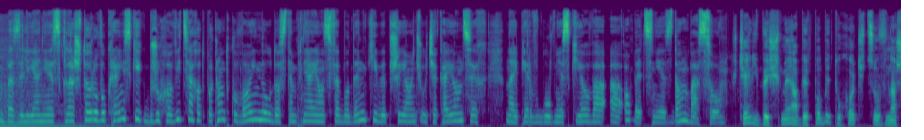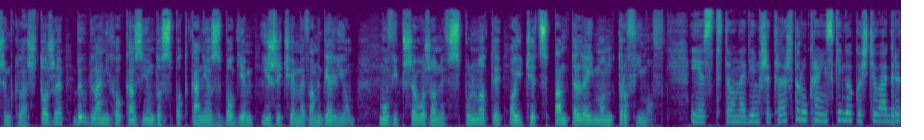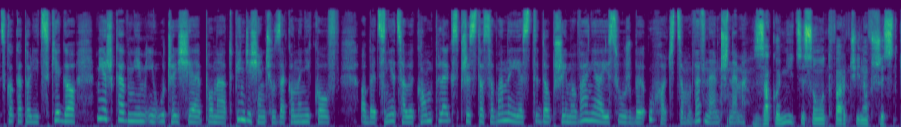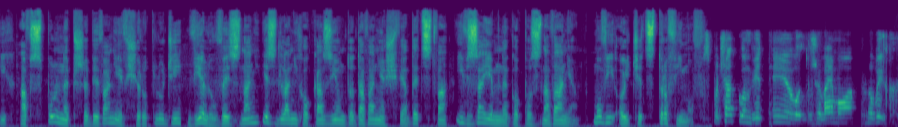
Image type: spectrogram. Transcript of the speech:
Bazylianie z klasztoru w ukraińskich Brzuchowicach od początku wojny udostępniają swe budynki, by przyjąć uciekających, najpierw głównie z Kijowa, a obecnie z Donbasu. Chcielibyśmy, aby pobyt uchodźców w naszym klasztorze był dla nich okazją do spotkania z Bogiem i życiem Ewangelią, mówi przełożony wspólnoty ojciec Pantelejmon Trofimow. Jest to największy klasztor ukraińskiego kościoła grecko-katolickiego. Mieszka w nim i uczy się ponad 50 zakonników. Obecnie cały kompleks przystosowany jest do przyjmowania i służby uchodźcom wewnętrznym. Zakonnicy są otwarci na wszystkich, a wspólne przebywanie wśród ludzi wielu wyznań jest dla nich okazją dodawania świadectwa i wzajemnego poznawania mówi ojciec Trofimow.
